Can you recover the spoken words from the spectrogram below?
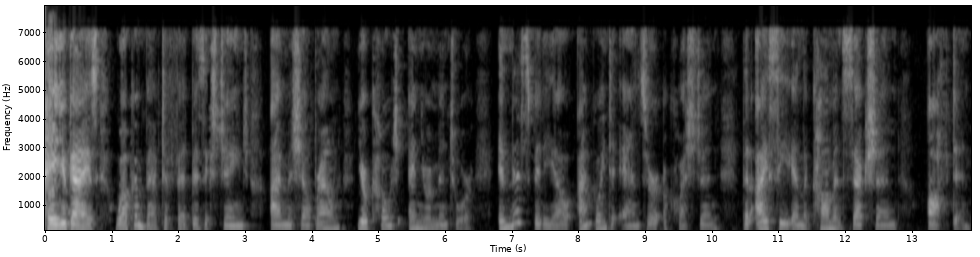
Hey you guys, welcome back to FedBiz Exchange. I'm Michelle Brown, your coach and your mentor. In this video, I'm going to answer a question that I see in the comments section often.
